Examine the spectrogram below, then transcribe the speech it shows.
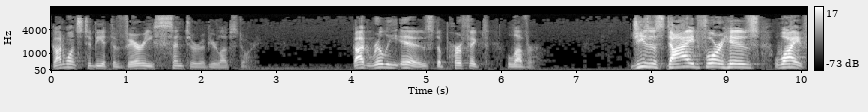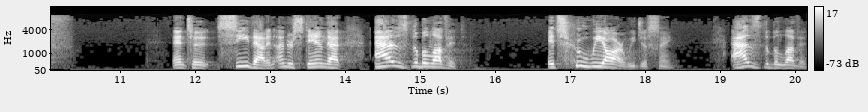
God wants to be at the very center of your love story. God really is the perfect lover. Jesus died for his wife. And to see that and understand that as the beloved, it's who we are, we just sang. As the beloved,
